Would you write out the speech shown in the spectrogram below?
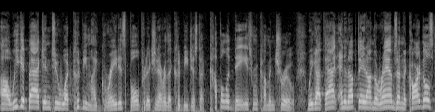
uh, we get back into what could be my greatest bold prediction ever that could be just a couple of days from coming true. We got that and an update on the Rams and the Cardinals.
